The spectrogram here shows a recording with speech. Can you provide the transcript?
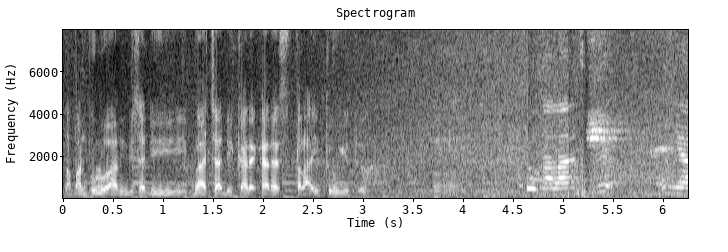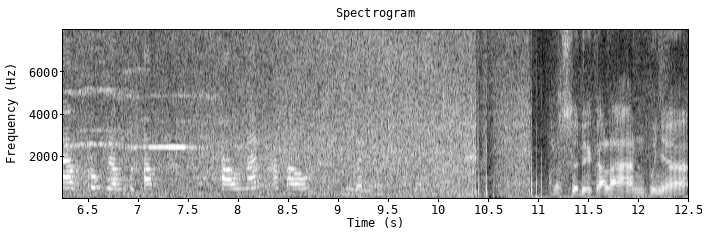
80-an bisa dibaca di karya-karya setelah itu gitu. Hmm. Sendiri punya program tetap tahunan atau gimana? Kalau studi kalahan punya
